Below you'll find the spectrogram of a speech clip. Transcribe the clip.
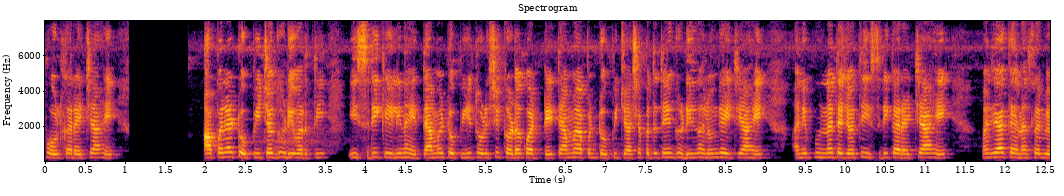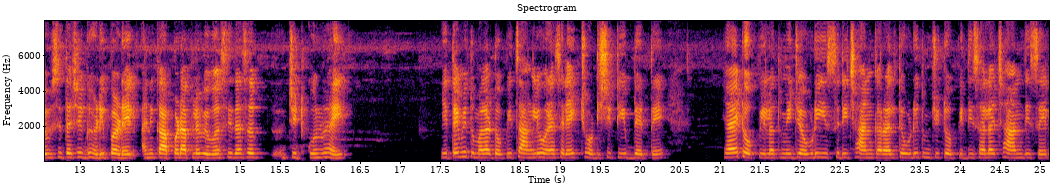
फोल्ड करायची आहे. आपण या टोपीच्या घडीवरती इस्त्री केली नाही त्यामुळे टोपी ही थोडीशी कडक वाटते. त्यामुळे आपण टोपीची अशा पद्धतीने घडी घालून घ्यायची आहे आणि पुन्हा त्याच्यावरती इस्त्री करायची आहे. म्हणजे या कॅनसला व्यवस्थित अशी घडी पडेल आणि कापड आपलं व्यवस्थित असं चिटकून राहील. इथे मी तुम्हाला टोपी चांगली होण्यासाठी एक छोटीशी टीप देते. ह्या टोपीला तुम्ही जेवढी इस्त्री छान कराल तेवढी तुमची टोपी दिसायला छान दिसेल.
